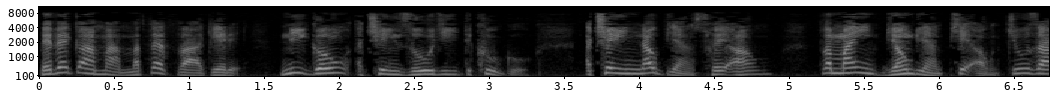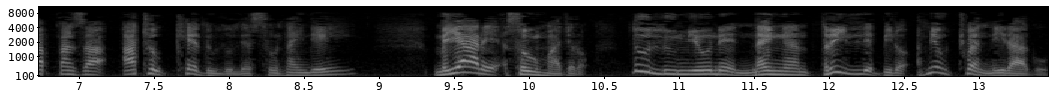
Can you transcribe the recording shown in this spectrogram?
ဘယ်ဘက်ကမှမသက်သာခဲ့တဲ့ဏိဂုံးအချိန်စိုးကြီးတစ်ခုကိုအချိန်နောက်ပြန်ဆွဲအောင်သမိုင်းပြောင်းပြန်ဖြစ်အောင်ကြိုးစားပန်းစားအားထုတ်ခဲ့သူလို့လည်းဆိုနိုင်တယ် မရတဲ့အဆုံးမှာကျတော့သူ့လူမျိုးနဲ့နိုင်ငံသတိလစ်ပြီးတော့အမြုပ်ထွက်နေတာကို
